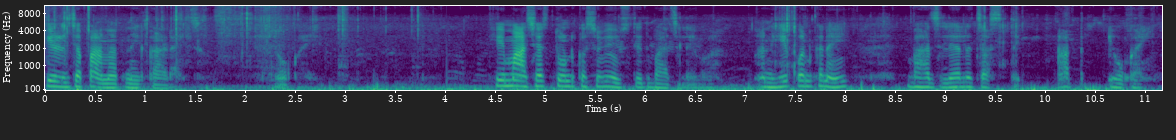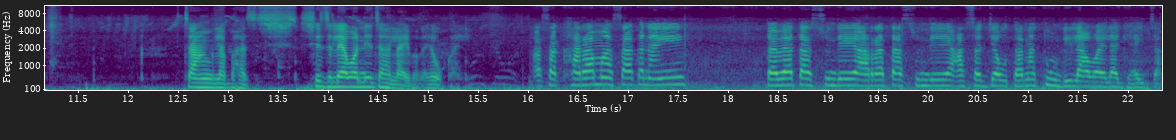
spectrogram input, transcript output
केळीच्या पानात नाही काढायचं. हो काय? हे माशाच तोंड कसं व्यवस्थित भाजलंय बघा. आणि हे पण का नाही भाजल्यालाच असते आत हो काय? चांगला भाज शिजल्यावाने आहे बघा हो काय? असा खरा मासा का नाही तव्यात असून दे आरात असून दे असा जेवताना तोंडी लावायला घ्यायचा.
